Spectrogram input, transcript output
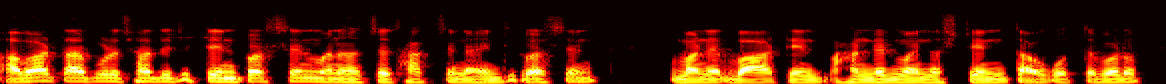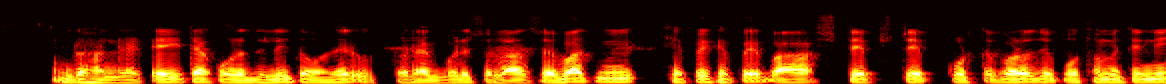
আবার তারপরে ছাড় দিচ্ছে টেন পার্সেন্ট মানে হচ্ছে থাকছে নাইনটি পার্সেন্ট মানে বা টেন হান্ড্রেড মাইনাস টেন তাও করতে পারো। ইন্টু হান্ড্রেড এইটা করে দিলেই তোমাদের উত্তর একবারে চলে আসবে। বা তুমি খেপে খেপে বা স্টেপ স্টেপ করতে পারো যে প্রথমে তিনি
